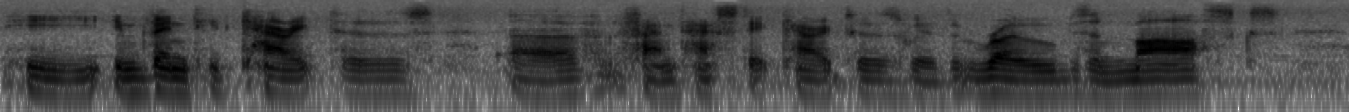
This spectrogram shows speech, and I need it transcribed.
he invented characters, uh, fantastic characters with robes and masks,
